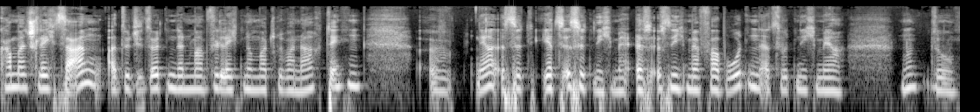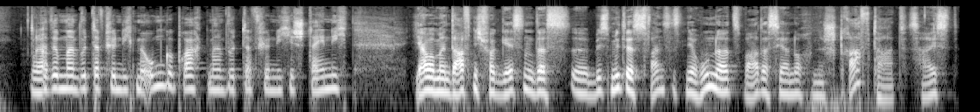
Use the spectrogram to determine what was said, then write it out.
kann man schlecht sagen. Also die sollten dann mal vielleicht nochmal drüber nachdenken. Äh, ja, es ist, jetzt ist es nicht mehr, es ist nicht mehr verboten, es wird nicht mehr, ne, so. Ja. Also man wird dafür nicht mehr umgebracht, man wird dafür nicht gesteinigt. Ja, aber man darf nicht vergessen, dass äh, bis Mitte des 20. Jahrhunderts war das ja noch eine Straftat. Das heißt,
